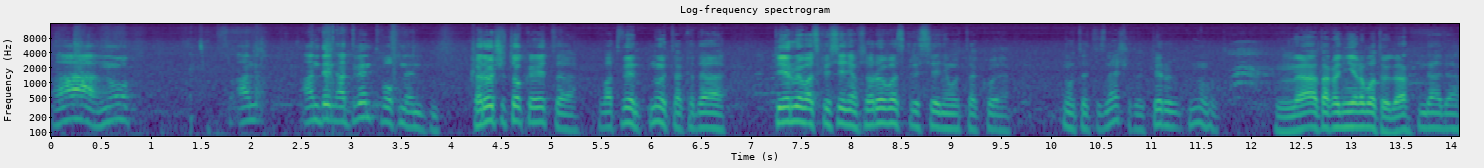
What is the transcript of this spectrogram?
А, ну, an, an den Adventwochenenden. Короче, только это, в Адвент, ну, это когда первое воскресенье, второе воскресенье, вот такое. Ну, вот это, знаешь, это первый, ну, Да, так они не работают, да? да, да.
